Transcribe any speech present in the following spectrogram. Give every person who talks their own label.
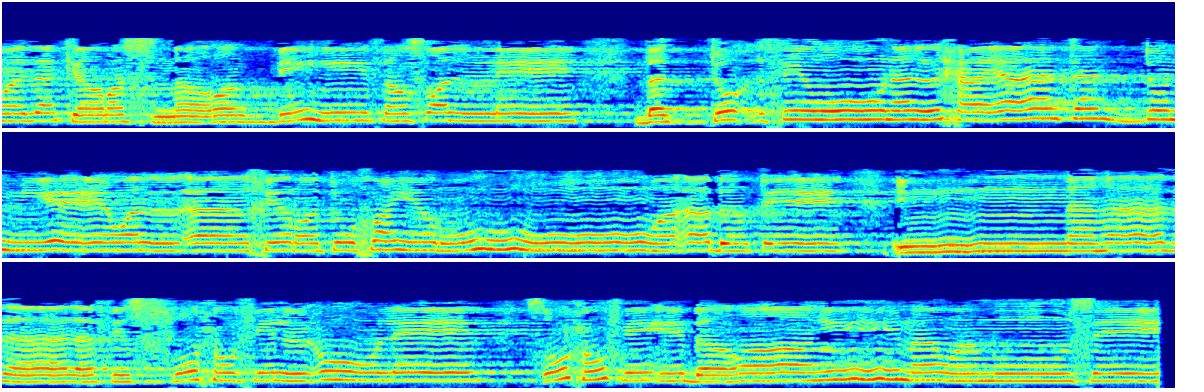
Speaker 1: وَذَكَرَ اسْمَ رَبِّهِ فَصَلَّىٰ بَلْ تُؤْثِرُونَ الْحَيَاةَ الدُّنْيَا وَالْآخِرَةُ خَيْرٌ وَأَبْقَىٰ إِنَّ هَٰذَا لَفِي الصُّحُفِ الْأُولَىٰ صُحُفِ إِبْرَاهِيمَ وَمُوسَىٰ.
